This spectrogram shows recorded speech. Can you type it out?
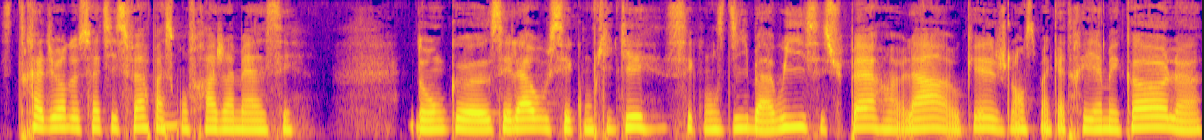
c'est très dur de satisfaire parce qu'on fera jamais assez. Donc euh, c'est là où c'est compliqué, c'est qu'on se dit bah oui c'est super, là ok je lance ma quatrième école,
